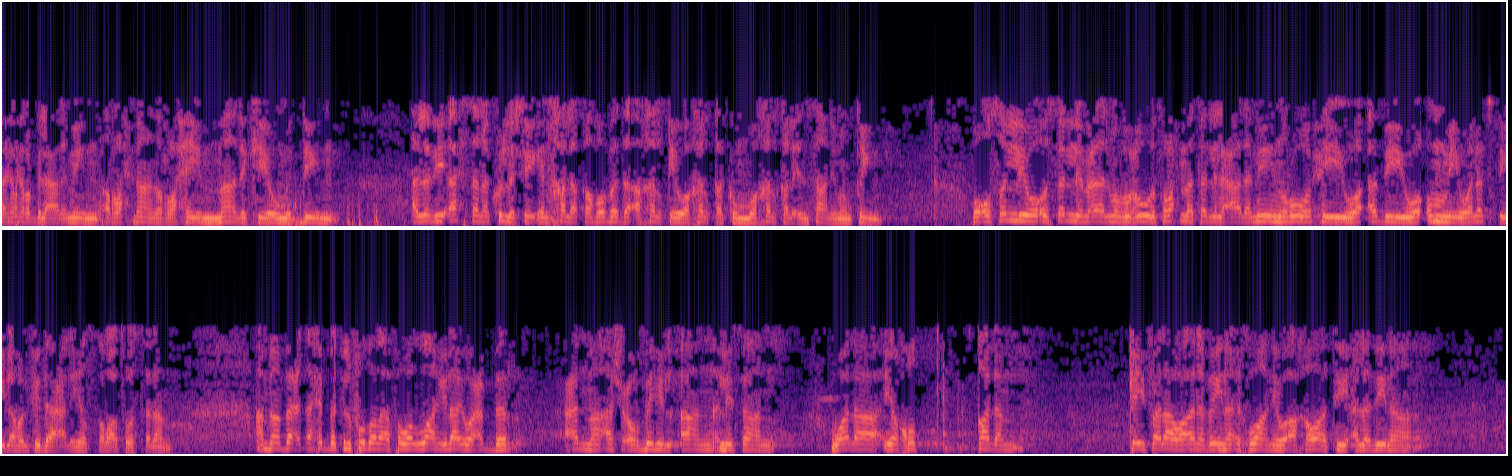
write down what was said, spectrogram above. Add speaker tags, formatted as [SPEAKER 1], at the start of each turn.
[SPEAKER 1] الله رب العالمين. الرحمن الرحيم. مالك يوم الدين. الذي أحسن كل شيء خلقه وبدأ خلقي وخلقكم وخلق الإنسان من طين. وأصلي وأسلم على المبعوث رحمة للعالمين. روحي وأبي وأمي ونفسي له الفداء عليه الصلاة والسلام. أما بعد أحبة الفضلاء فوالله لا يعبر عن ما أشعر به الآن لسان ولا يخط قلم. كيف لا وأنا بين إخواني وأخواتي الذين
